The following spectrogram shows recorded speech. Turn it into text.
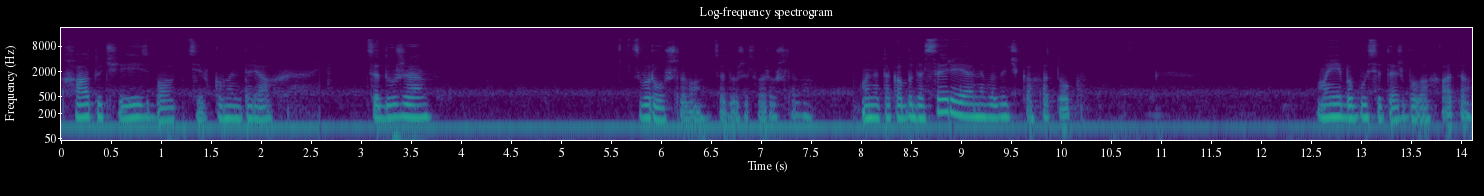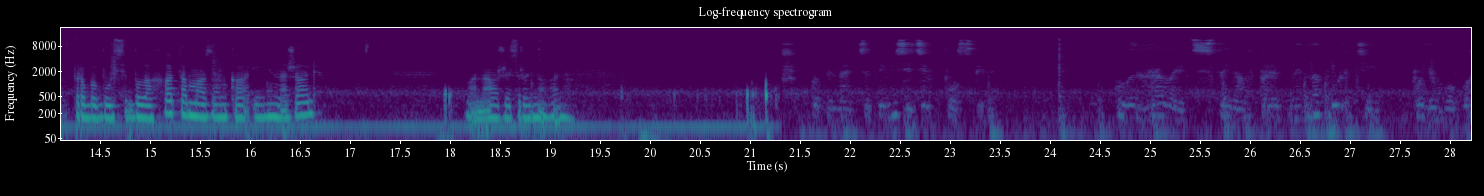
хату чиєїсь бабці в коментарях. Це дуже зворушливо. Це дуже зворушливо. У мене така буде серія невеличка хаток. Моєї бабусі теж була хата. В прабабусі була хата мазанка, і, на жаль, вона вже зруйнована. 11 місяців поспіль. Коли гравець стояв перед ним на курті, по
